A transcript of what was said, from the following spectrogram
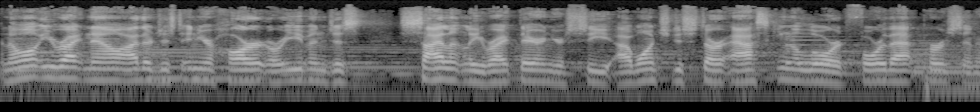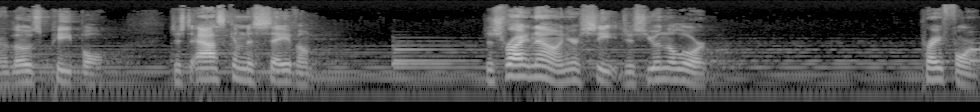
And I want you right now, either just in your heart or even just silently right there in your seat, I want you to start asking the Lord for that person or those people. Just ask Him to save them. Just right now in your seat, just you and the Lord. Pray for them.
